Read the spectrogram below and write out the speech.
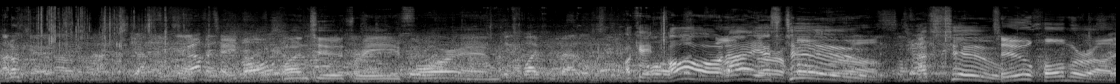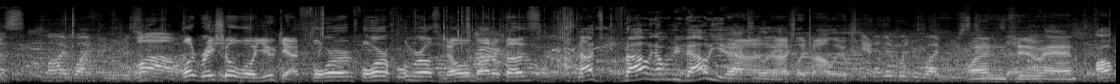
I don't care. I don't know. We have a table. One, two, three, four, and It's waifu battles. okay. Oh, nice. That's two. That's two. Two Homuras. My waifu is. Wow. What ratio will you get? Four, four Homuras, no Madokas? That's value. That would be value Yeah, actually. actually value. And then when your waifu One, two, and oh,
